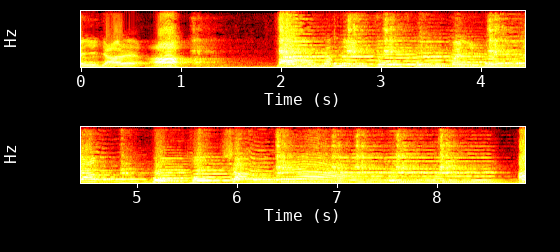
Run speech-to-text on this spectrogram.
咱一家人啊，发扬民族充分酝酿，共同商量啊啊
